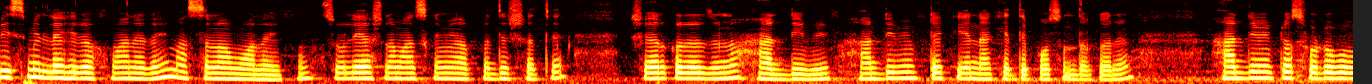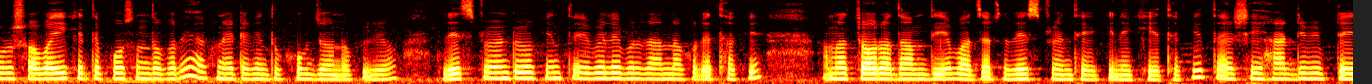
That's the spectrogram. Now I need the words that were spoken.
বিসমিল্লাহ রহমান রহিম আসসালামু আলাইকুম। চলে আসলাম আজকে আমি আপনাদের সাথে শেয়ার করার জন্য হাড্ডি বিফ। হাড্ডি বিফটা কে না খেতে পছন্দ করেন? হাড্ডি বিফটা ছোটো বড়ো সবাই খেতে পছন্দ করে। এখন এটা কিন্তু খুব জনপ্রিয়। রেস্টুরেন্টেও কিন্তু অ্যাভেলেবেল রান্না করে থাকে। আমরা চড়া দাম দিয়ে বাজার রেস্টুরেন্ট থেকে কিনে খেয়ে থাকি। তাই সেই হাড্ডি বিফটাই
